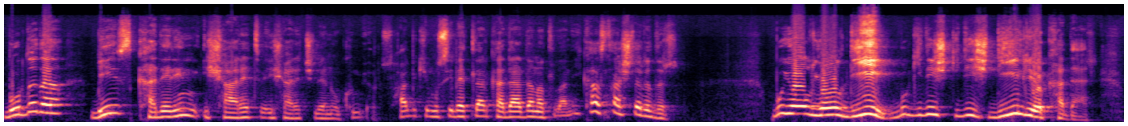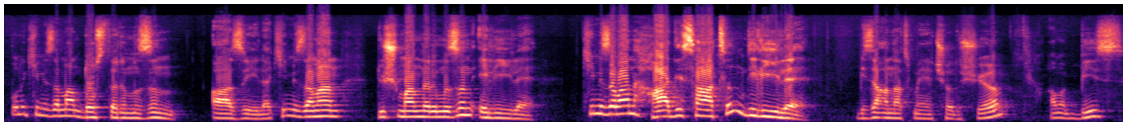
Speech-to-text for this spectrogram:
Burada da biz kaderin işaret ve işaretçilerini okumuyoruz. Halbuki musibetler kaderden atılan ikaz taşlarıdır. Bu yol yol değil, bu gidiş gidiş değil diyor kader. Bunu kimi zaman dostlarımızın ağzıyla, kimi zaman düşmanlarımızın eliyle, kimi zaman hadisatın diliyle bize anlatmaya çalışıyor. Ama biz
